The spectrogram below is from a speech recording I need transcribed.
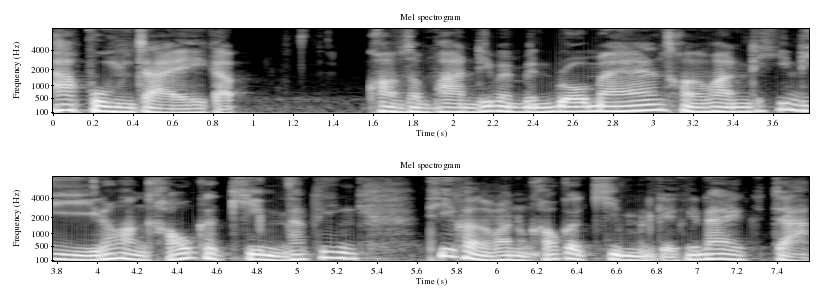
ภาคภูมิใจกับความสัมพันธ์ที่มันเป็นโรแมนต์ความสัมพันธ์ที่ดีระหว่างเขากับคิม ทั้งที่ที่ความสัมพันธ์ของเขากับคิมมันเกิดขึ้นได้จาก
